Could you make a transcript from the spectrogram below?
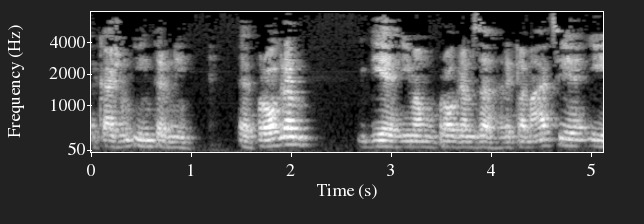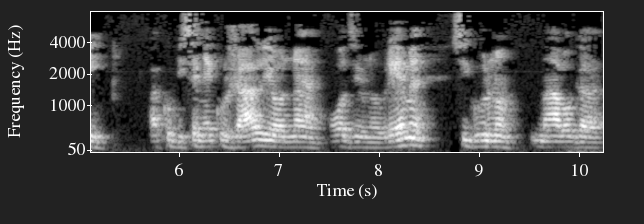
da kažem, interni e, program, gdje imamo program za reklamacije i ako bi se neko žalio na odzivno vrijeme, sigurno naloga e,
